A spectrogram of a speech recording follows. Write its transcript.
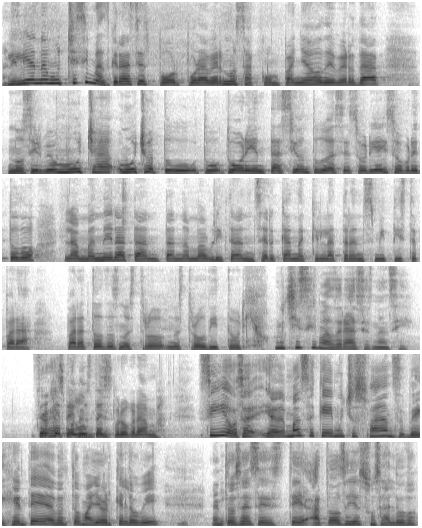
Liliana, muchísimas gracias por, por habernos acompañado de verdad. Nos sirvió mucha, mucho tu, tu, orientación, tu asesoría y sobre todo la manera tan, tan amable y tan cercana que la transmitiste para, para todos nuestro, nuestro auditorio. Muchísimas gracias, Nancy. Sé que te gusta el programa. Sí, o sea, y además sé que hay muchos fans de gente de adulto mayor que lo ve. Entonces, este, a todos ellos un saludo.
